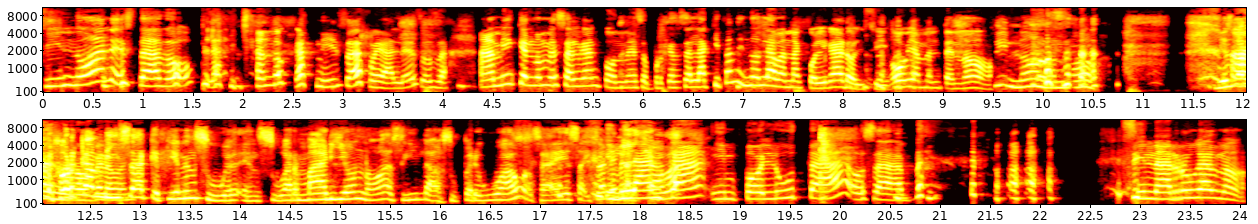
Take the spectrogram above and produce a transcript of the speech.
si no han estado planchando camisas reales, o sea, a mí que no me salgan con eso, porque se la quitan y no la van a colgar, Olsi. Obviamente no. Sí, no, no, no. Y es la mejor camisa que tiene en su, en su armario, ¿no? Así, la super guau, o sea, esa. Y, sale blanca, impoluta, o sea, sin arrugas, no.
